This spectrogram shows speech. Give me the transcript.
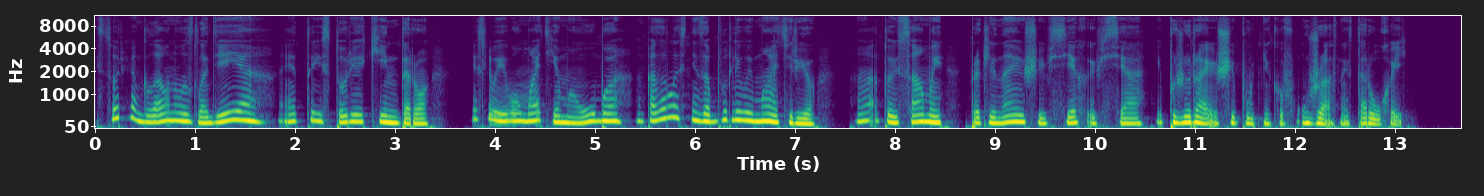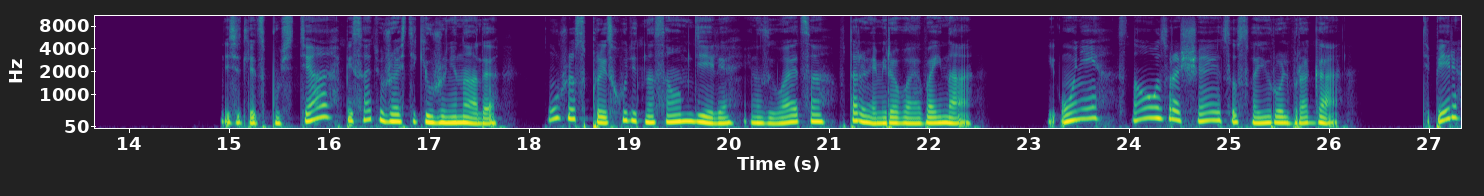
история главного злодея — это история Кинтеро, если бы его мать Ямауба оказалась незаботливой матерью, а той самой проклинающей всех и вся и пожирающей путников ужасной старухой. Десять лет спустя писать ужастики уже не надо — Ужас происходит на самом деле и называется Вторая мировая война. И они снова возвращаются в свою роль врага. Теперь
